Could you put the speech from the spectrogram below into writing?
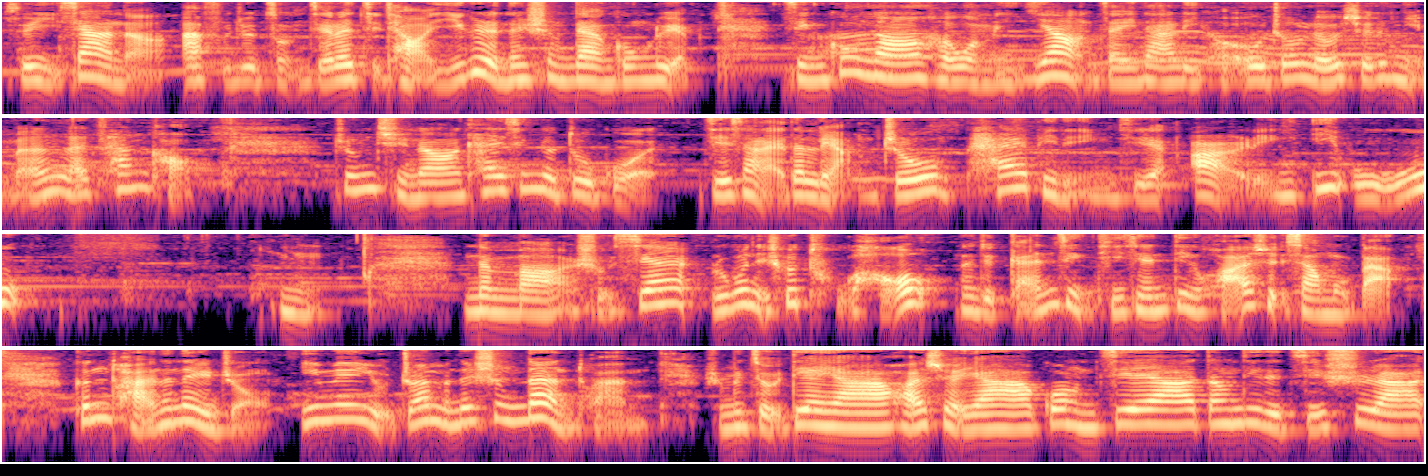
所以以下呢，阿福就总结了几条一个人的圣诞攻略，仅供呢和我们一样在意大利和欧洲留学的你们来参考，争取呢开心的度过接下来的两周，happy 的迎接二零一五。嗯。那么，首先，如果你是个土豪，那就赶紧提前订滑雪项目吧，跟团的那种，因为有专门的圣诞团，什么酒店呀、滑雪呀、逛街呀、当地的集市啊、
